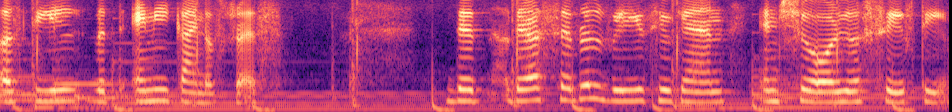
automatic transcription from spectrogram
us deal with any kind of stress that there are several ways you can ensure your safety.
